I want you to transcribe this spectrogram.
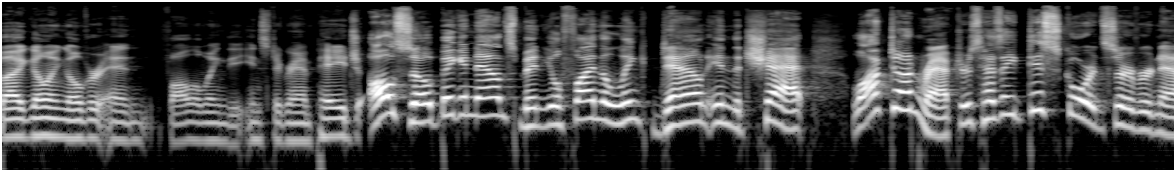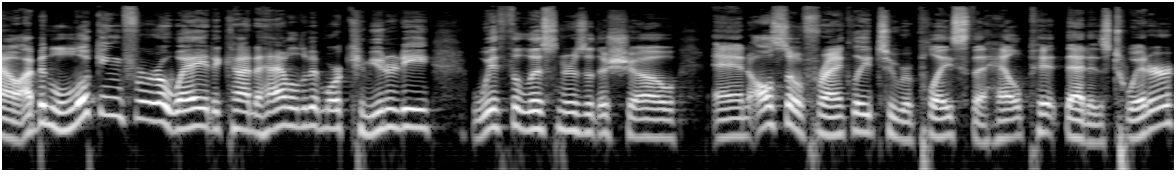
by going over and following the Instagram page. Also, big announcement you'll find the link down in the chat. Locked On Raptors has a Discord server now. I've been looking for a way to kind of have a little bit more community with the listeners of the show, and also, frankly, to replace the hell pit that is Twitter.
